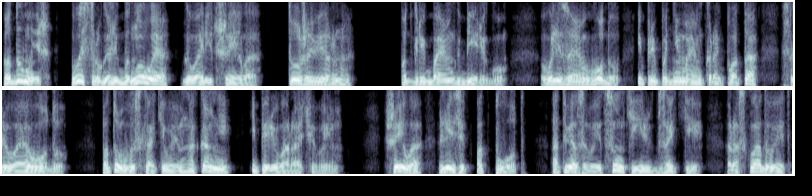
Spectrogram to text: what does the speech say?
Подумаешь, выстругали бы новое, говорит Шейла. Тоже верно. Подгребаем к берегу, вылезаем в воду и приподнимаем край плота, сливая воду. Потом выскакиваем на камни и переворачиваем. Шейла лезет под плот, отвязывает сумки и рюкзаки, раскладывает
